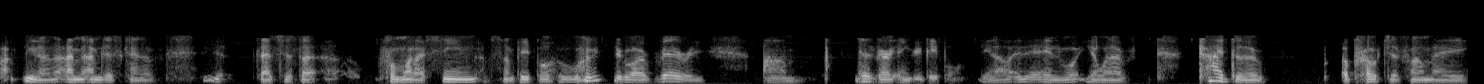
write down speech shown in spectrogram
Uh, you know, I'm I'm just kind of that's just a, from what I've seen of some people who who are very um just very angry people, you know, and, and you know when I've tried to approach it from a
